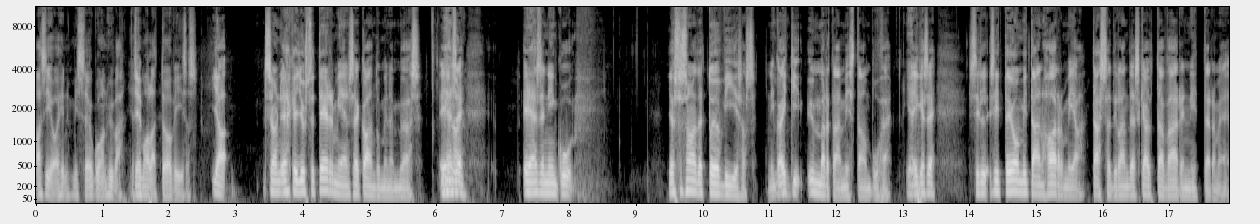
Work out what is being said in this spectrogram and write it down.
asioihin, missä joku on hyvä. Ja Jep. me ollaan, että on viisas. Ja se on ehkä just se termien sekaantuminen myös. Eihän Niin se, eihän se niinku, jos sä sanot, että toi on viisas, niin kaikki ymmärtää, mistä on puhe. Jep. Eikä se, sille, siitä ei ole mitään harmia tässä tilanteessa käyttää väärin niitä termejä.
